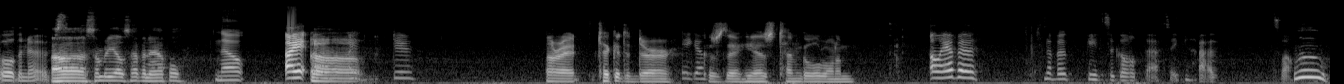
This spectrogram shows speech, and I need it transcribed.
All the nerves. Uh, somebody else have an apple? No. I, oh, uh, I do. All right. Take it to Dur, Here you go. because he has ten gold on him. Oh, I have a another piece of gold there, so you can have it as well. Woo!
